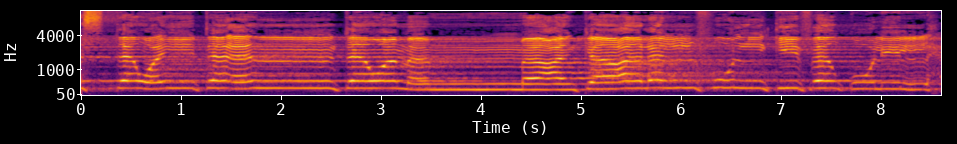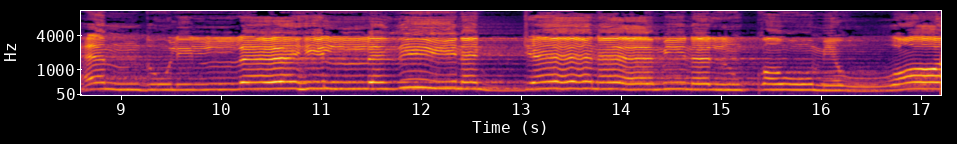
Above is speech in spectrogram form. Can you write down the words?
استويت أنت ومن معك على الفلك فقل الحمد لله الذي نجانا من القوم الظالمين.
